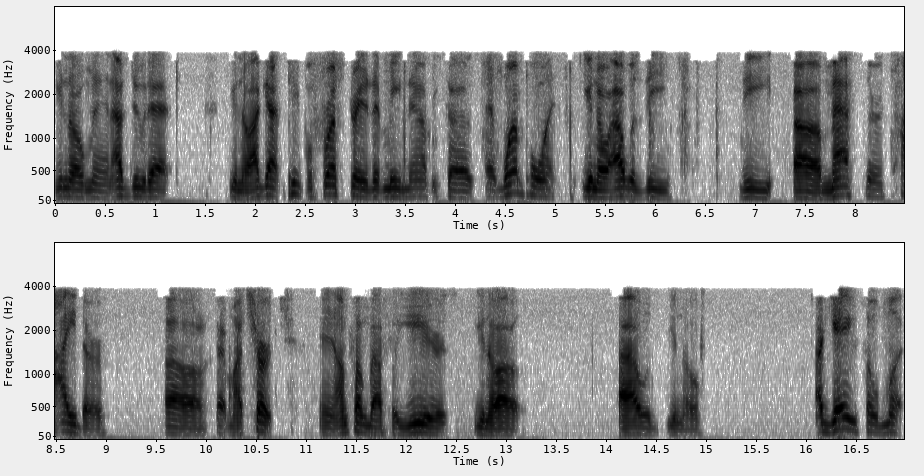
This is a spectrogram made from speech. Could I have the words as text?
You know, man, I do that. You know, I got people frustrated at me now because at one point, you know, I was the the uh master tither uh at my church, and I'm talking about for years. You know, I, I was, you know, I gave so much.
